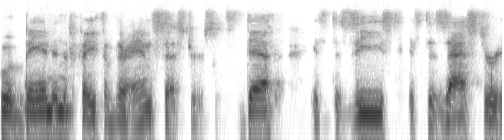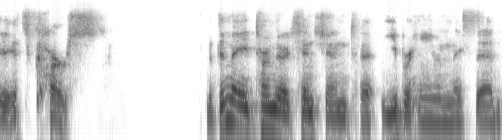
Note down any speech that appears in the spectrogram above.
who abandon the faith of their ancestors. It's death it's disease it's disaster it's curse. But then they turn their attention to ibrahim and they said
